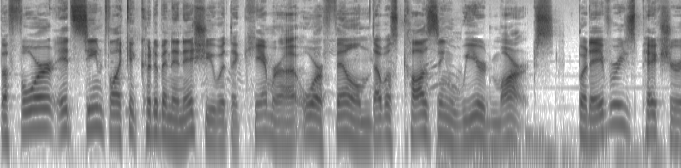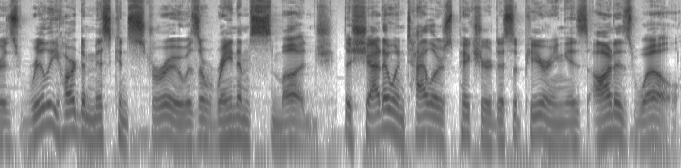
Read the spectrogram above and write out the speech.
Before, it seemed like it could have been an issue with the camera or film that was causing weird marks. But Avery's picture is really hard to misconstrue as a random smudge. The shadow in Tyler's picture disappearing is odd as well.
